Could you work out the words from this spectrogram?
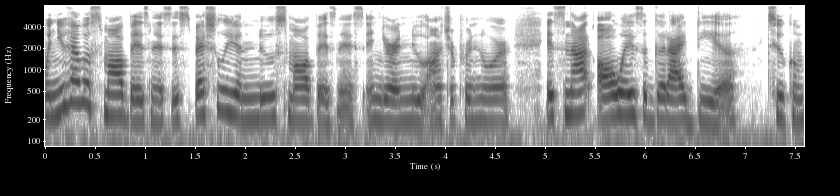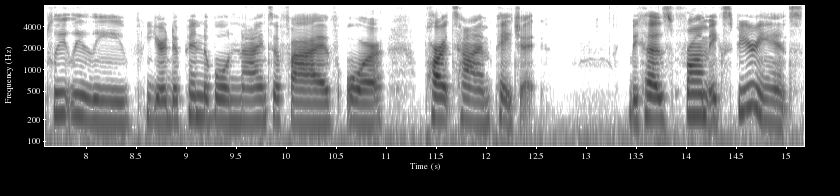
When you have a small business, especially a new small business, and you're a new entrepreneur, it's not always a good idea to completely leave your dependable nine to five or part time paycheck. Because from experience,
